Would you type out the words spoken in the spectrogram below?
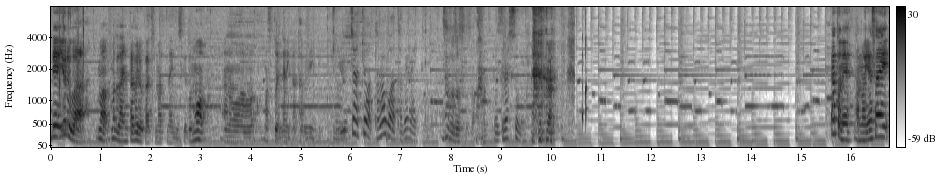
で夜は、まあ、まだ何食べるか決まってないんですけどもあの、まあ、外に何か食べに行くっていう。じゃあ今日は卵は食べないって。そうそうそうそうそう。珍しいね。あとねあの野菜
